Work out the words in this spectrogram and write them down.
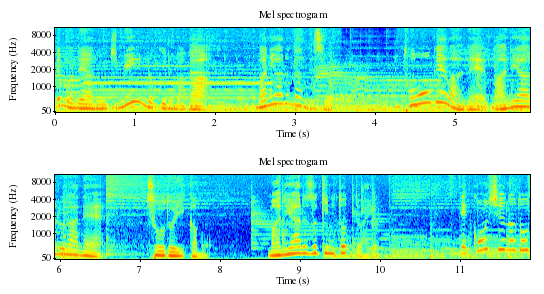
でもねあのうちメインの車がマニュアルなんですよ。峠はねマニュアルがねちょうどいいかも。マニュアル好きにとってはよ。で今週のどっ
